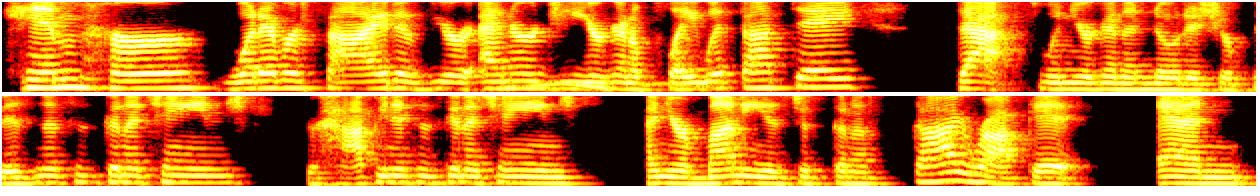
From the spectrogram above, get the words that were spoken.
him, her, whatever side of your energy you're going to mm. play with that day, that's when you're going to notice your business is going to change, your happiness is going to change, and your money is just going to skyrocket. And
